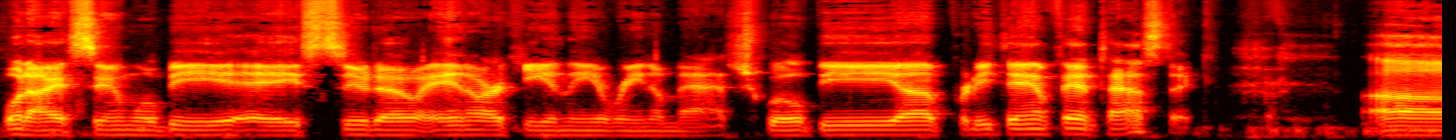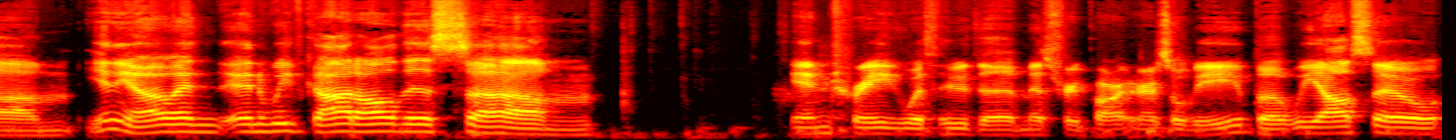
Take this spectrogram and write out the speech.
what I assume will be a pseudo anarchy in the arena match will be uh, pretty damn fantastic. Um, you know, and and we've got all this um, intrigue with who the mystery partners will be, but we also,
